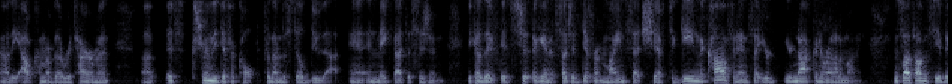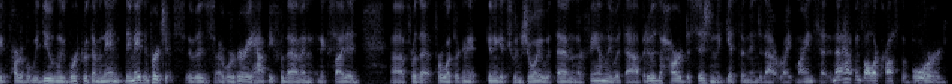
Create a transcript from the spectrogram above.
uh, the outcome of their retirement, uh, it's extremely difficult for them to still do that and, and make that decision because it, it's again it's such a different mindset shift to gain the confidence that you're you're not going to run out of money. And so that's obviously a big part of what we do and we've worked with them and they, they made the purchase. It was uh, we're very happy for them and, and excited uh, for that for what they're going to get to enjoy with them and their family with that but it was a hard decision to get them into that right mindset and that happens all across the board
